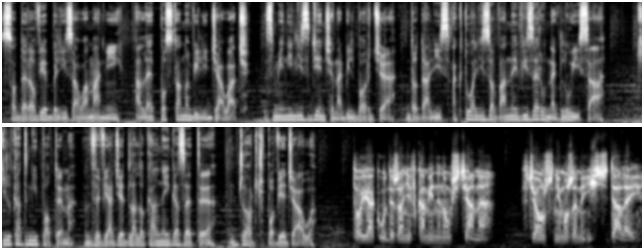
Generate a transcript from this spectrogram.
Soderowie byli załamani, ale postanowili działać. Zmienili zdjęcie na billboardzie, dodali zaktualizowany wizerunek Louisa. Kilka dni po tym, w wywiadzie dla lokalnej gazety, George powiedział: To jak uderzanie w kamienną ścianę. Wciąż nie możemy iść dalej,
